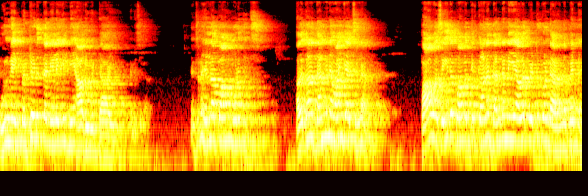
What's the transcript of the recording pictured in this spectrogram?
உன்னை பெற்றெடுத்த நிலையில் நீ ஆகிவிட்டாய் என்று சொன்னார். சொன்னால் எல்லா பாவமும் முடிஞ்சிச்சு அதுக்கான தண்டனை வாங்கியாச்சுல்ல? பாவம் செய்த பாவத்திற்கான தண்டனையை அவர் பெற்றுக்கொண்டார் அந்த பெண்ணை.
